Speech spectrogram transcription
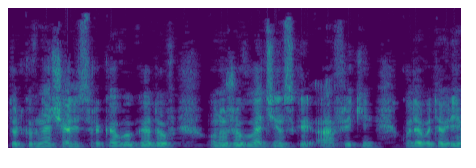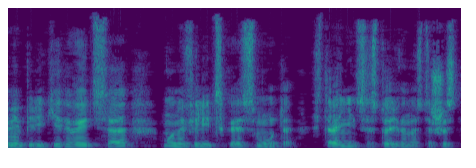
Только в начале 40-х годов он уже в Латинской Африке, куда в это время перекидывается монофилитская смута, страница 196.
